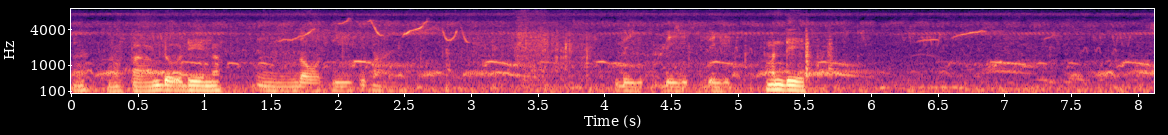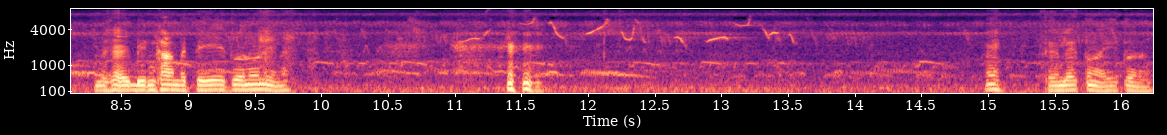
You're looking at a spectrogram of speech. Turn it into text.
อะเอาปลามันดุดีเนาะ อืม โดดดีขึ้นมา ดีดดีดดีดมันดีด ไม่ใช่บินข้ามไปตีไอ้ตัวนู้นนี่นะ เฮ้ยเสียงเล็กตรงไหนอีกตัวหนึง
